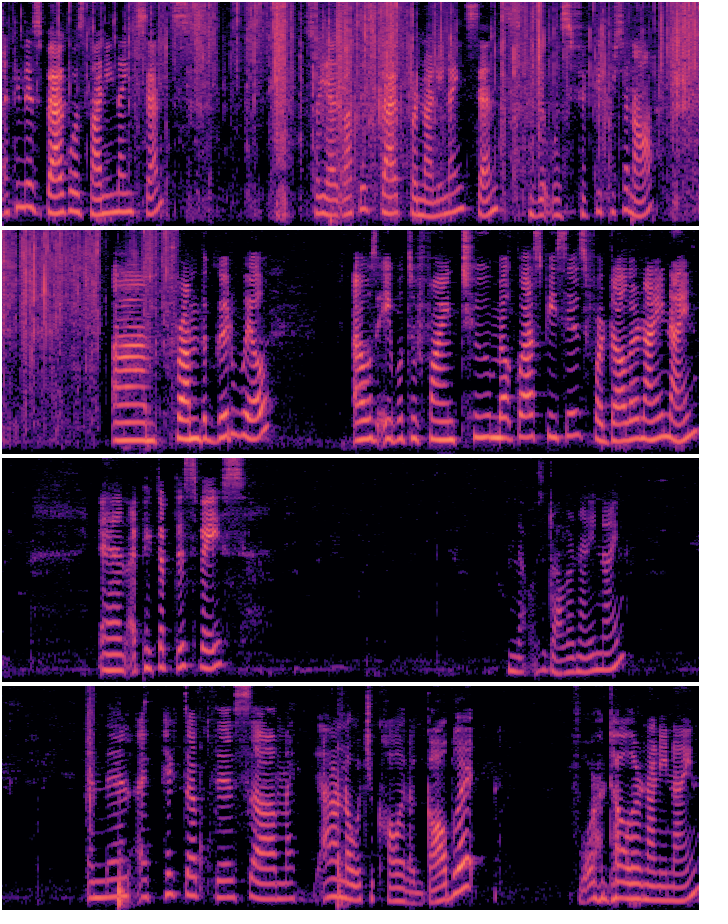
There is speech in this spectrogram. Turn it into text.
I think this bag was 99 cents. So yeah, I got this bag for 99 cents because it was 50% off. Um, from the Goodwill, I was able to find two milk glass pieces for $1.99. And I picked up this vase. And that was $1.99. And then I picked up this, um, I, I don't know what you call it, a goblet for $1.99.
